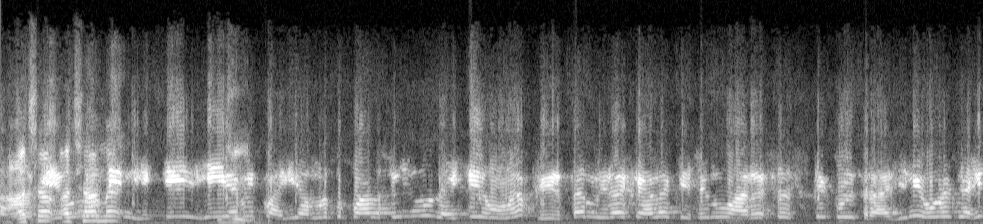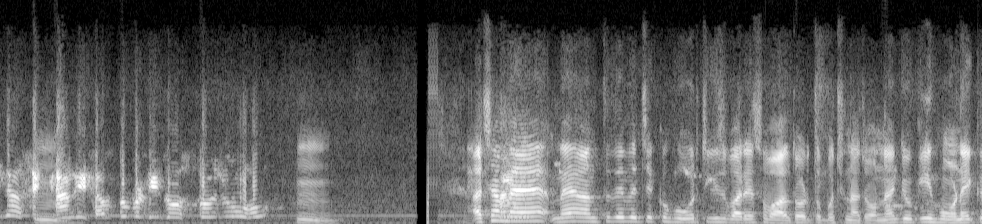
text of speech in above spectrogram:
ਹਾਂ, ਅੱਛਾ ਅੱਛਾ ਮੈਂ ਨੀਤੀ ਹੈ ਜੀ। ਵੀ ਭਾਈ ਅਮਰਤਪਾਲ ਸਿੰਘ ਨੂੰ ਲੈ ਕੇ ਆਉਣਾ ਫਿਰ ਤਾਂ ਮੇਰਾ ਖਿਆਲ ਹੈ ਕਿਸੇ ਨੂੰ ਆਰਐਸਐਸ ਤੇ ਕੋਈ ਇਤਰਾਜ਼ ਹੀ ਨਹੀਂ ਹੋਣਾ ਚਾਹੀਦਾ। ਸਿੱਖਾਂ ਦੀ ਸਭ ਤੋਂ ਵੱਡੀ ਦੋਸਤੋ ਜੋ ਉਹ। ਹੂੰ। ਅੱਛਾ ਮੈਂ ਮੈਂ ਅੰਤ ਦੇ ਵਿੱਚ ਇੱਕ ਹੋਰ ਚੀਜ਼ ਬਾਰੇ ਸਵਾਲ ਤੁਹਾਡੇ ਤੋਂ ਪੁੱਛਣਾ ਚਾਹੁੰਦਾ ਕਿਉਂਕਿ ਹੁਣ ਇੱਕ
